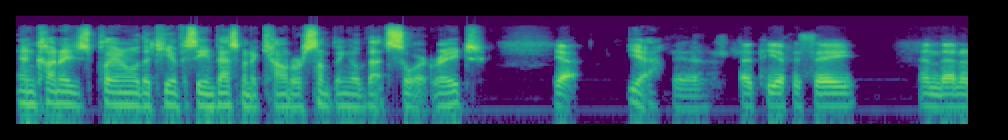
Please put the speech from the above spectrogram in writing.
and kind of just playing with a TFSA investment account or something of that sort, right? Yeah. Yeah. Yeah. A TFSA and then a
